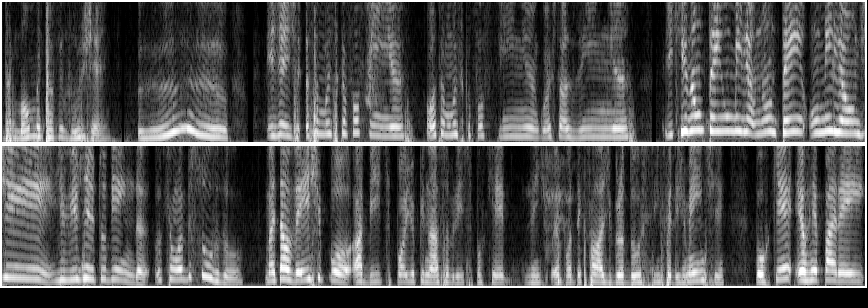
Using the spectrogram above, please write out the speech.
The Moment of Illusion. Uh! E, gente, essa música é fofinha. Outra música fofinha, gostosinha. E que não tem um milhão, não tem um milhão de, de views no YouTube ainda. O que é um absurdo. Mas talvez, tipo, a Bic pode opinar sobre isso, porque gente, eu vou ter que falar de Produce, infelizmente. Porque eu reparei.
